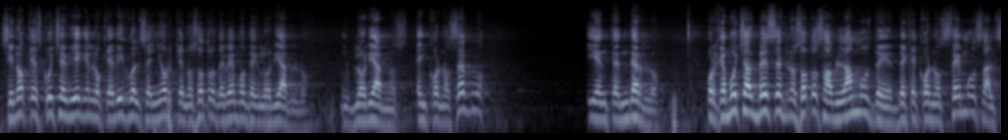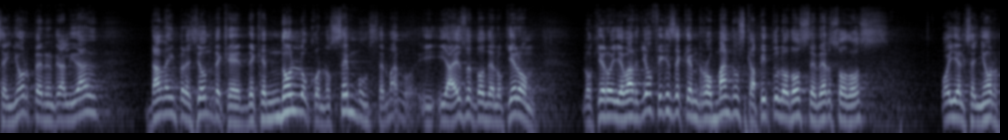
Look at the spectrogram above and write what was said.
sino que escuche bien en lo que dijo el Señor, que nosotros debemos de gloriarlo, gloriarnos en conocerlo y entenderlo. Porque muchas veces nosotros hablamos de, que conocemos al Señor, pero en realidad da la impresión de que, no lo conocemos, hermano. Y, a eso es donde lo quiero, llevar yo. Fíjese que en Romanos capítulo 12, verso 2, hoy el Señor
